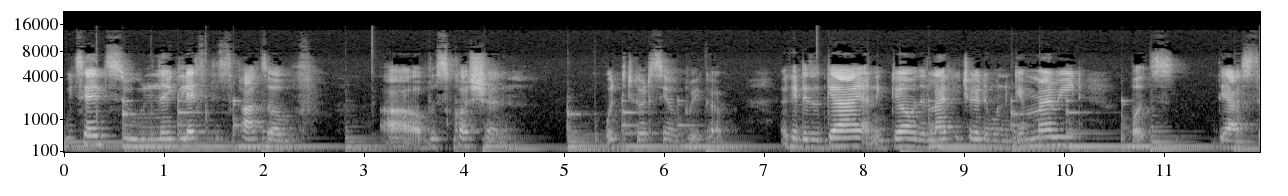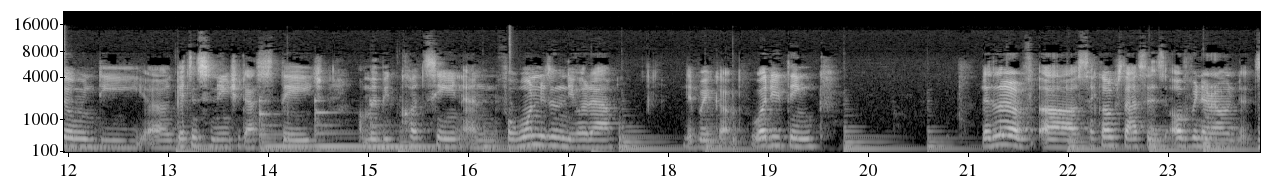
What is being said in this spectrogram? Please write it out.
we tend to neglect this part of uh, of discussion. What did God say on breakup? Okay, there's a guy and a girl, they like each other, they want to get married, but they are still in the uh, getting to know each other stage, or maybe cutting, and for one reason or the other, they break up. What do you think? There's a lot of uh, circumstances hovering around it.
